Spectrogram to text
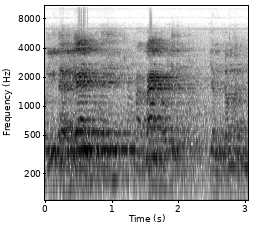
quỹ thời gian của thi mà ban tổ chức dành cho mình.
